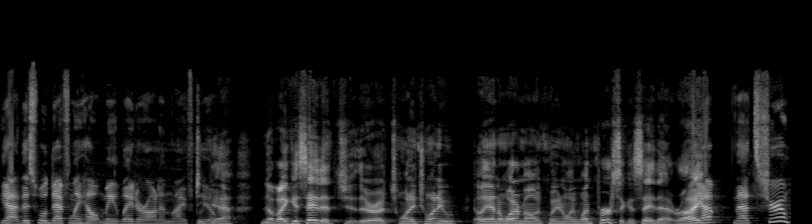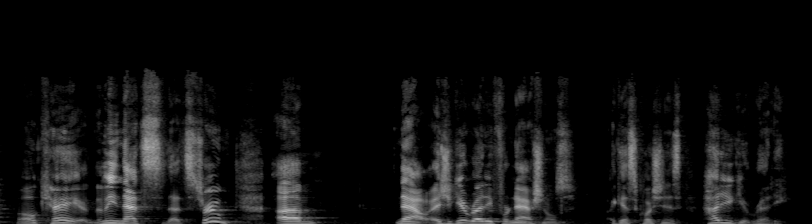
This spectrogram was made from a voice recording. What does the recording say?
yeah. This will definitely help me later on in life too. Yeah, nobody can say that they're a 2020 Illiana Watermelon Queen. Only one person can say that, right? Yep, that's true. Okay, I mean that's that's true. Um, now, as you get ready for nationals, I guess the question is, how do you get ready?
